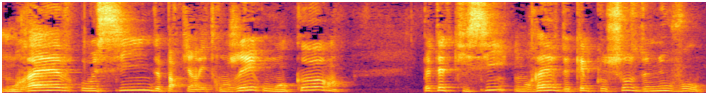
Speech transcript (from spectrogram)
On rêve aussi de partir à l'étranger ou encore, peut-être qu'ici, on rêve de quelque chose de nouveau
